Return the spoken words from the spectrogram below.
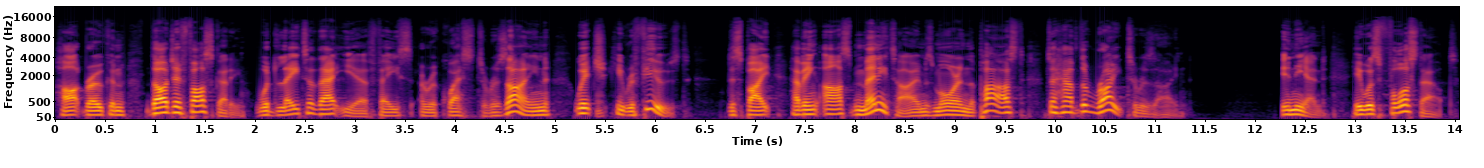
Heartbroken, Doge Foscari would later that year face a request to resign, which he refused, despite having asked many times more in the past to have the right to resign. In the end, he was forced out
